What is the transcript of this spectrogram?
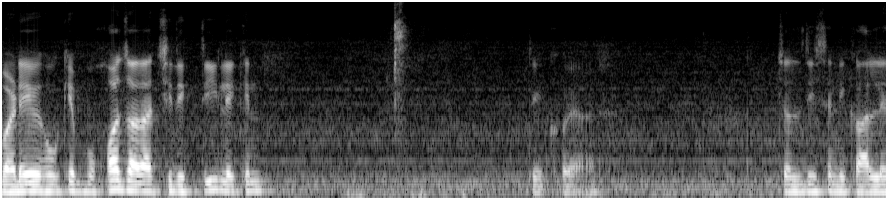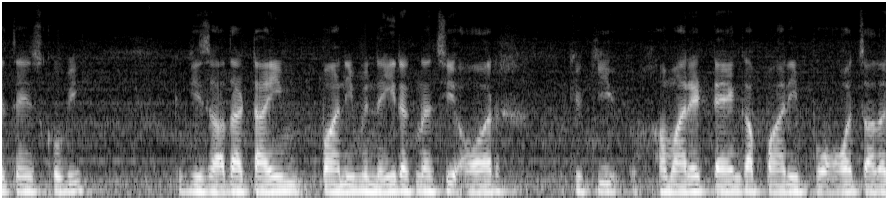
बड़े होके बहुत ज़्यादा अच्छी दिखती लेकिन देखो यार, जल्दी से निकाल लेते हैं इसको भी, क्योंकि ज़्यादा टाइम पानी में नहीं रखना चाहिए और क्योंकि हमारे टैंक का पानी बहुत ज़्यादा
